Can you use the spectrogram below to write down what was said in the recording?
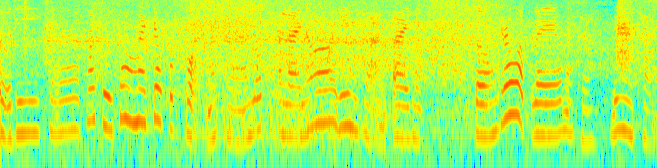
สวัสดีค่ะเข้าสู่ช่องแม่เจ้ากกอกนะคะรถอะไรเนาะวิ่งผ่านไปเนี่ยสองรอบแล้วนะคะ วิ่งผ่าน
